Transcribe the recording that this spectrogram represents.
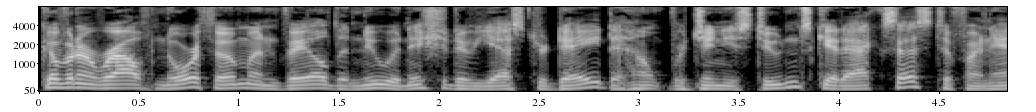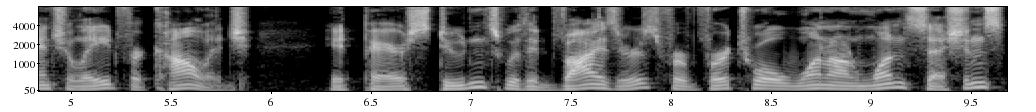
Governor Ralph Northam unveiled a new initiative yesterday to help Virginia students get access to financial aid for college. It pairs students with advisors for virtual one on one sessions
